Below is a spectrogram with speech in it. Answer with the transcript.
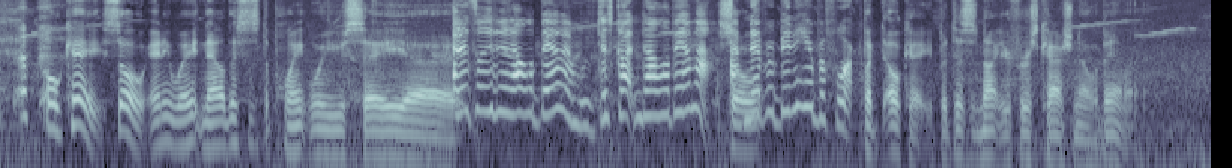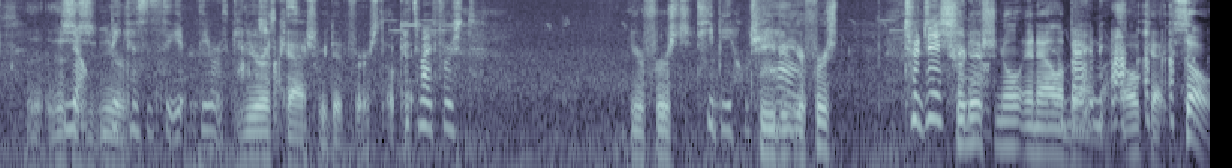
okay, so anyway, now this is the point where you say, And uh, it's in Alabama, and we've just gotten to Alabama. So- I've never been here before. but okay, but this is not your first cache in Alabama. This no, is your, because it's the, the Earth Cache. the Earth was. cache we did first. Okay. It's my first your first TB hotel. TV, your first traditional. traditional in Alabama. Alabama. okay, so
